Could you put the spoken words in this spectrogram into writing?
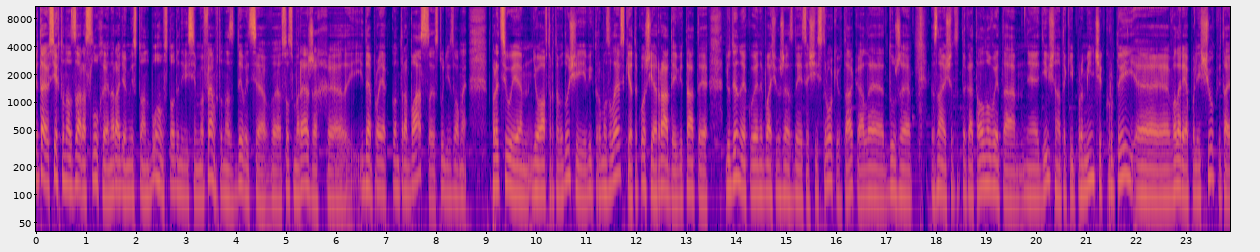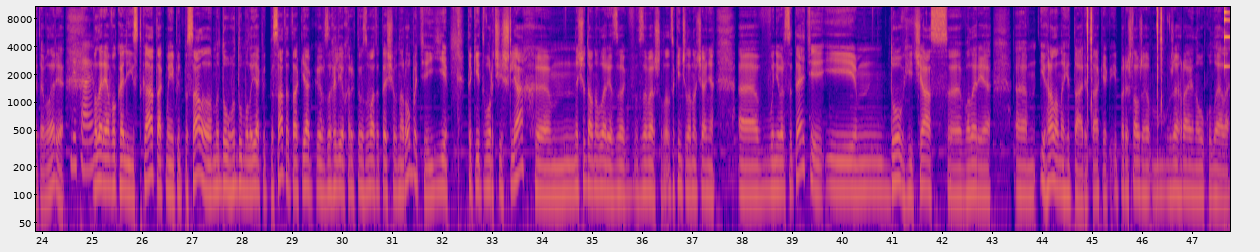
Вітаю всіх, хто нас зараз слухає на радіо місто Анбугом 101.8 FM, хто нас дивиться в соцмережах. Е, Іде проєкт Контрабас. В Студії з вами працює його автор та ведучий Віктор Мозолевський. А також я радий вітати людину, яку я не бачив вже, здається, 6 років, так але дуже знаю, що це така талановита е, дівчина, такий промінчик, крутий. Е, Валерія Поліщук. Вітаю тебе, Валерія. Вітаю. Валерія вокалістка, так ми її підписали. але Ми довго думали, як підписати, так як е, взагалі охарактеризувати те, що вона робить. Її такий творчий шлях. Ем, Нещодавно Валерія завершила, закінчила навчання е, в університеті, і довгий час е, Валерія ем, і грала на гітарі, так як і перейшла вже вже грає на укулеле,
